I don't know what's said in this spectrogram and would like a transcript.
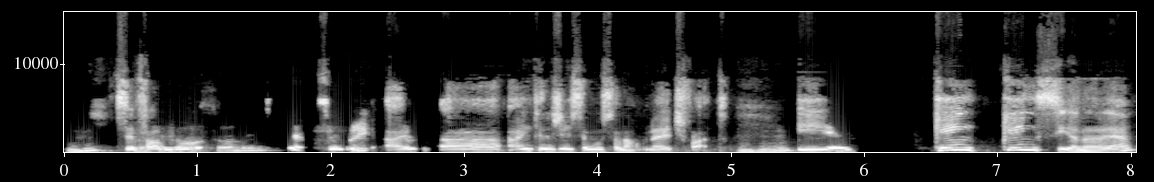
Uhum. Você, Você falou sobre, é, sobre a, a, a, inteligência emocional, né, de fato. Uhum. E quem, quem ensina, né?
